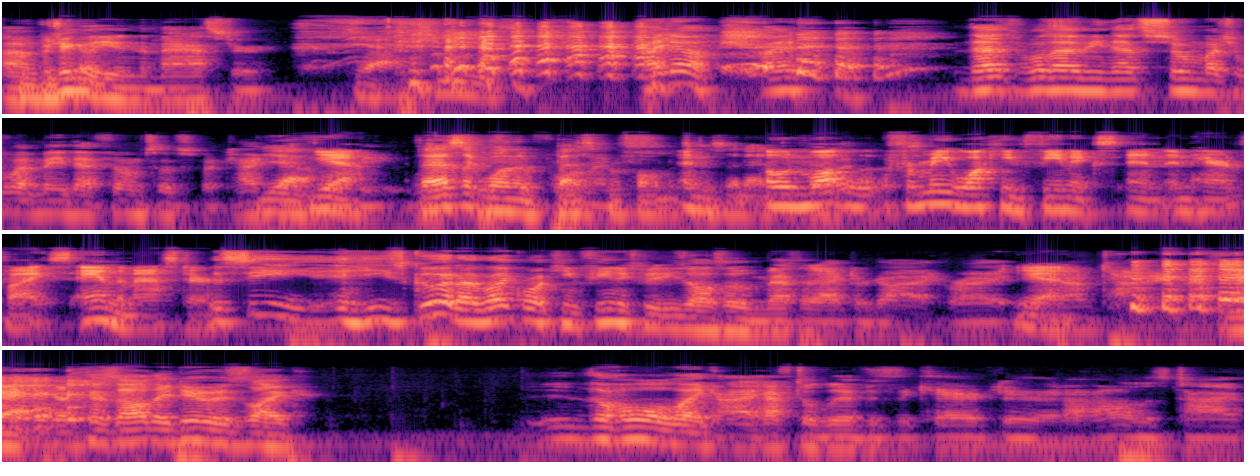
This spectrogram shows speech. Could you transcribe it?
uh, particularly in the Master. Yeah. I know. I, that's well. I mean, that's so much of what made that film so spectacular. Yeah. Yeah. That's like one of the best performance. And performances in it. oh, and wa- for me, Joaquin Phoenix and Inherent Vice and The Master. See, he's good. I like Joaquin Phoenix, but he's also a method actor guy, right? Yeah. And I'm tired of method actor because all they do is like the whole like I have to live as the character all this time.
